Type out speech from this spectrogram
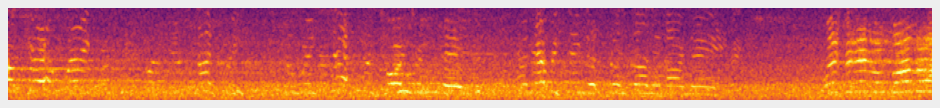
voluntarily for people in this country to reject the torture state and everything that's been done in our name. President Obama,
